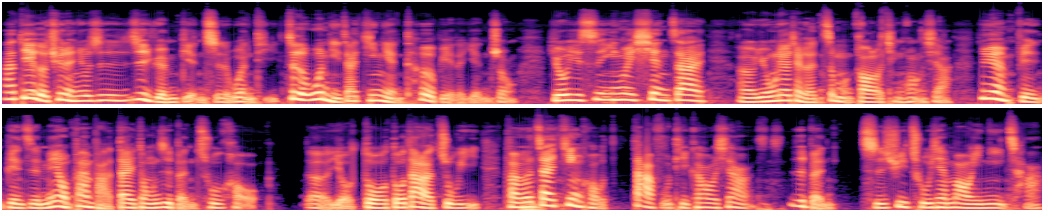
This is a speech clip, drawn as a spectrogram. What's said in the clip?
那第二个缺点就是日元贬值的问题，这个问题在今年特别的严重，尤其是因为现在呃原料价格这么高的情况下，日元贬贬值没有办法带动日本出口呃有多 多大的注意，反而在进口大幅提高下，日本持续出现贸易逆差。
